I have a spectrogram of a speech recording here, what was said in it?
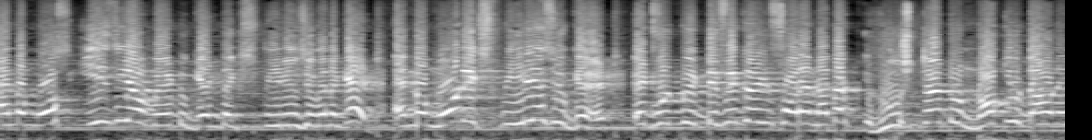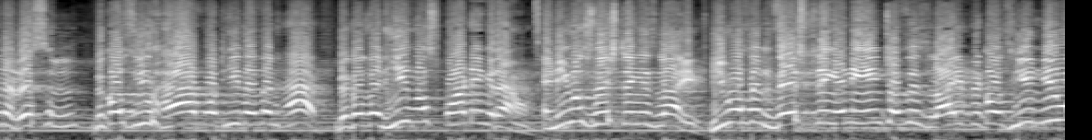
and the most easier way to get the experience you're going to get. And the more experience you get, it would be difficult for another rooster to knock you down in a wrestle because you have what he doesn't have. Because when he was partying around and he was wasting his life, he wasn't wasting any inch of his life because he knew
